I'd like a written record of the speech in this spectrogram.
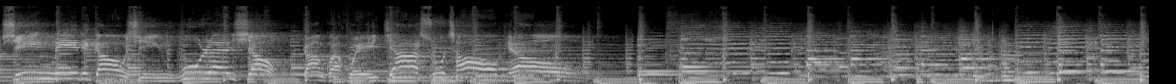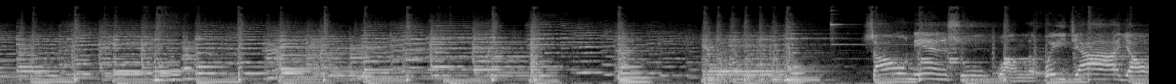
心里的高兴无人晓，赶快回家数钞票。忘了回家要，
